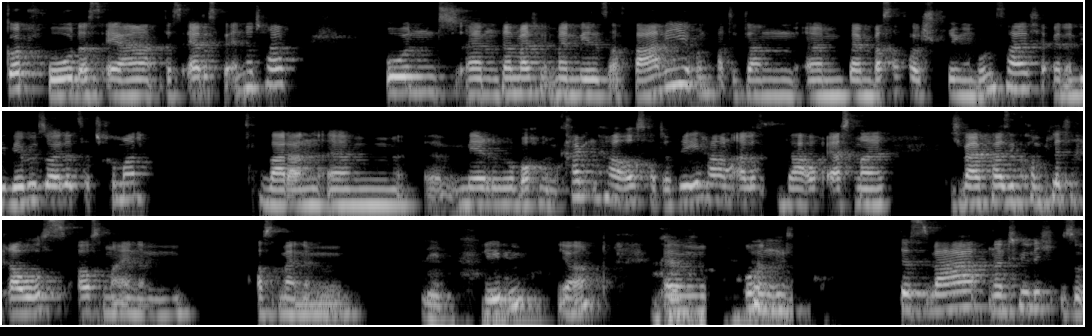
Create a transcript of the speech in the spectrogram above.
Gott froh, dass er, dass er das beendet hat. Und ähm, dann war ich mit meinen Mädels auf Bali und hatte dann ähm, beim Wasserfallspringen einen Unfall. Ich habe mir dann die Wirbelsäule zertrümmert, war dann ähm, mehrere Wochen im Krankenhaus, hatte Reha und alles. Und da auch erstmal, ich war quasi komplett raus aus meinem, aus meinem Leben. Leben ja. Ähm, und das war natürlich so,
